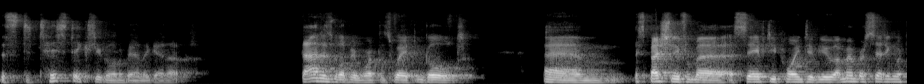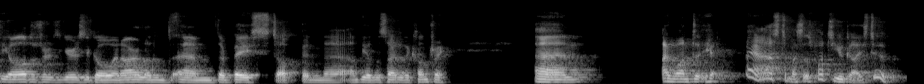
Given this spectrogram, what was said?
the statistics you're going to be able to get out, that is going to be worth its weight in gold. Um, especially from a, a, safety point of view. I remember sitting with the auditors years ago in Ireland. Um, they're based up in uh, on the other side of the country, and I wanted. I asked them. I says, "What do you guys do?"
